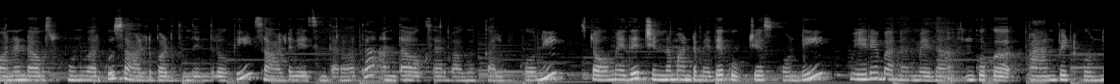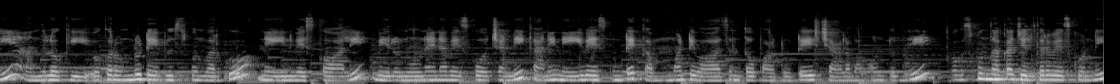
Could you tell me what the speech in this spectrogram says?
వన్ అండ్ హాఫ్ స్పూన్ వరకు సాల్ట్ పడుతుంది ఇందులోకి. సాల్ట్ వేసిన తర్వాత అంతా ఒకసారి బాగా కలుపుకొని స్టవ్ మీదే చిన్న మంట మీదే కుక్ చేసుకోండి. వేరే బర్నర్ మీద ఇంకొక పాన్ పెట్టుకొని అందులోకి ఒక రెండు టేబుల్ స్పూన్ వరకు నెయ్యిని వేసుకోవాలి. మీరు నూనె అయినా వేసుకోవచ్చండి కానీ నెయ్యి వేసుకుంటే కమ్మటి వాసనతో పాటు టేస్ట్ చాలా బాగుంటుంది. ఒక స్పూన్ దాకా జీలకర్ర వేసుకోండి.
